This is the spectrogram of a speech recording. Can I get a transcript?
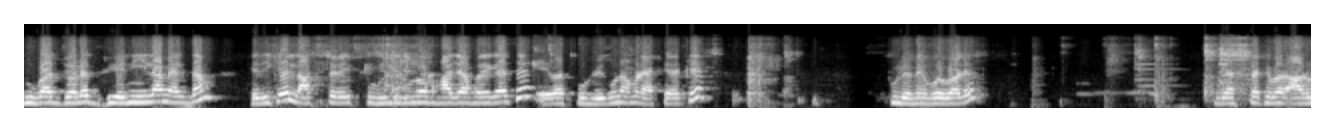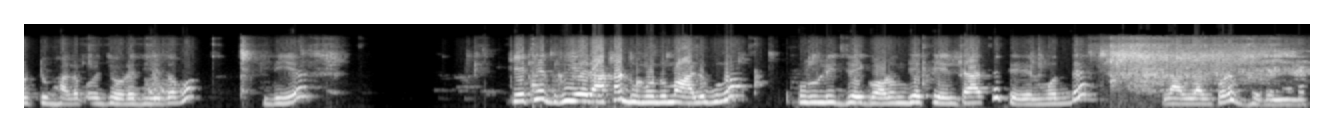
দুবার জলে ধুয়ে নিলাম একদম। এদিকে লাস্টের এই ফুলগুলো ভাজা হয়ে গেছে। এবার ফুলগুলো আমরা একে একে তুলে নেব এবারে। গ্যাসটাকে এবার আরও একটু ভালো করে জোরে দিয়ে দেবো। দিয়ে কেটে ধুয়ে রাখা ডুমো ডুমো আলুগুলো ফুরুলির যে গরম যে তেলটা আছে তেলের মধ্যে লাল লাল করে ভেজে নেব।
